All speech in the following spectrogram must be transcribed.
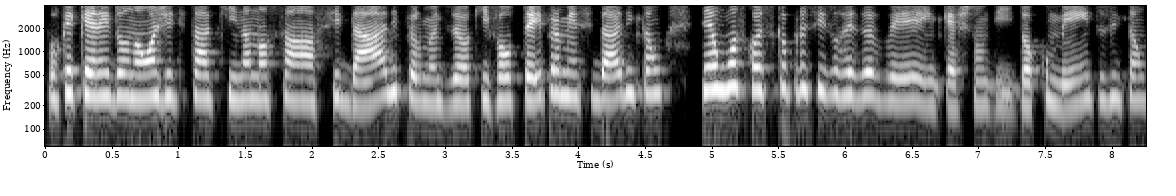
porque querendo ou não, a gente está aqui na nossa cidade, pelo menos eu aqui voltei para minha cidade, então tem algumas coisas que eu preciso resolver em questão de documentos, então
